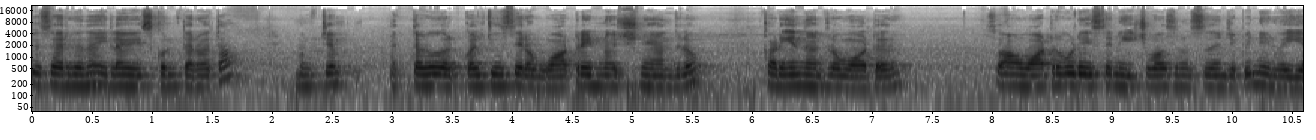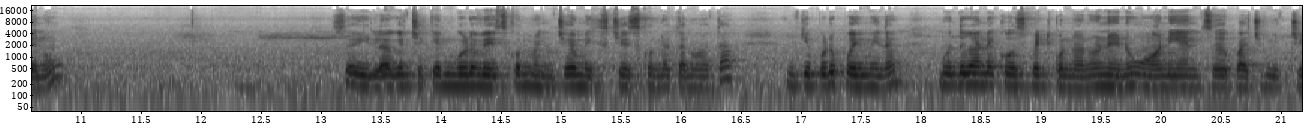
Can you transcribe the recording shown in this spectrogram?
చూసారు కదా? ఇలా వేసుకున్న తర్వాత కొంచెం మెత్తగా కలుపుకోవాలి. చూసారా? వాటర్ ఎన్ని వచ్చినాయి అందులో. కడిగిన దాంట్లో వాటర్. సో ఆ వాటర్ కూడా వేస్తే నీచు వాసన వస్తుందని చెప్పి నేను వెయ్యను సో ఇలాగ చికెన్ కూడా వేసుకొని మంచిగా మిక్స్ చేసుకున్న తర్వాత ఇంక ఇప్పుడు పొయ్యి మీద ముందుగానే కోసి పెట్టుకున్నాను. నేను ఆనియన్స్ పచ్చిమిర్చి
